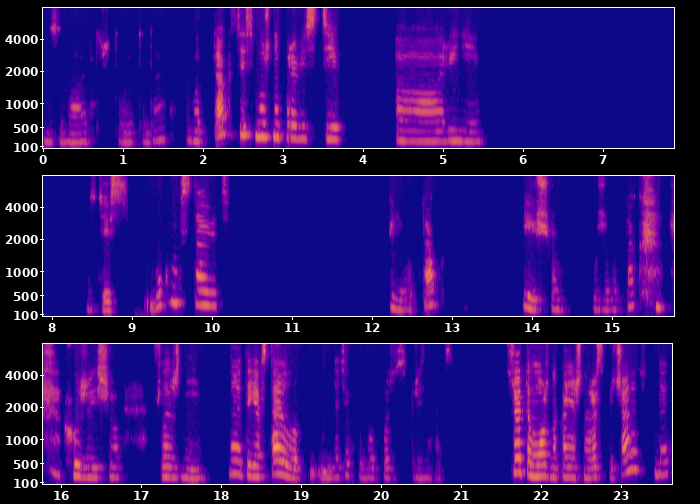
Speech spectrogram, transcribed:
называют, что это, да. Вот так здесь можно провести а, линии. Здесь буквы вставить. Или вот так. И еще хуже вот так. хуже еще сложнее. Но это я вставила для тех, кто будет пользоваться презентацией. Все это можно, конечно, распечатать, дать.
